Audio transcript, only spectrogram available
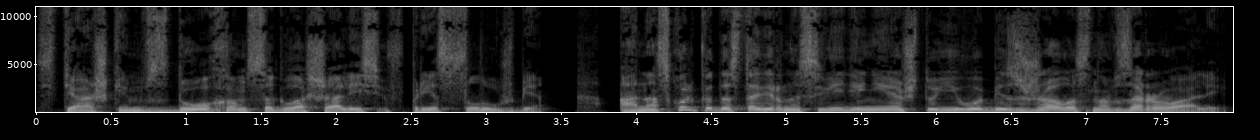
с тяжким вздохом соглашались в пресс-службе. А насколько достоверны сведения, что его безжалостно взорвали?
